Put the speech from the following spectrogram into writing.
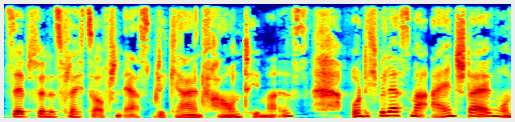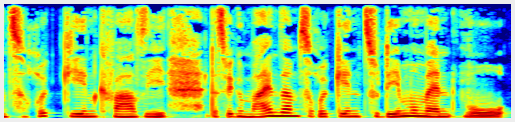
selbst wenn es vielleicht so auf den ersten Blick ja ein Frauenthema ist. Und ich will erstmal einsteigen und zurückgehen quasi, dass wir gemeinsam zurückgehen zu dem Moment, wo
